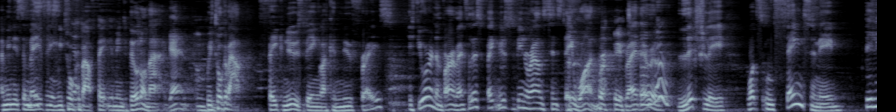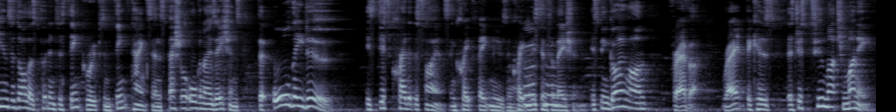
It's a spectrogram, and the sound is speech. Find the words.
I mean, it's amazing. Is, we talk yeah. about fake. I mean, to build on that again, mm-hmm. we talk about fake news being like a new phrase. If you're an environmentalist, fake news has been around since day one, right? right? There mm-hmm. are literally what's insane to me. Billions of dollars put into think groups and think tanks and special organizations that all they do is discredit the science and create fake news and create mm-hmm. misinformation. It's been going on forever right? Because there's just too much money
